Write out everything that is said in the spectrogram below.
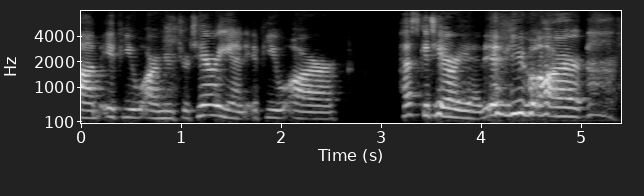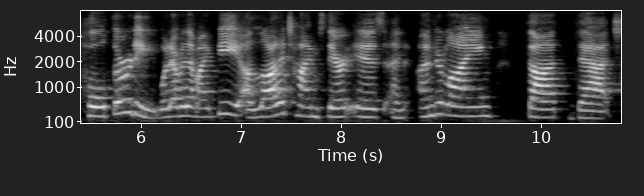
um, if you are nutritarian, if you are pescatarian, if you are whole 30, whatever that might be, a lot of times there is an underlying thought that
